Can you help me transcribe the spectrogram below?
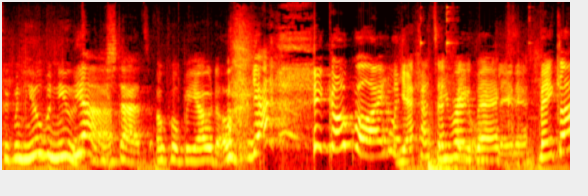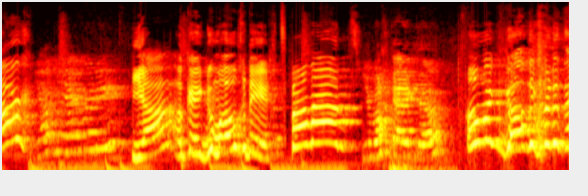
Ik ben heel benieuwd Ja. hoe die staat. Ook wel bij jou dan. Ja, ik ook wel eigenlijk. Jij gaat even right je back. omkleden. Ben je klaar? Ja, ben jij ready? Ja? Oké, ik doe mijn ogen dicht. Spannend! Je mag kijken. Oh my god, ik vind het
